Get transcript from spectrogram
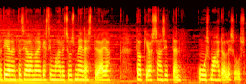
mä tiedän, että siellä on oikeasti mahdollisuus menestyä ja Tokiossa on sitten uusi mahdollisuus.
